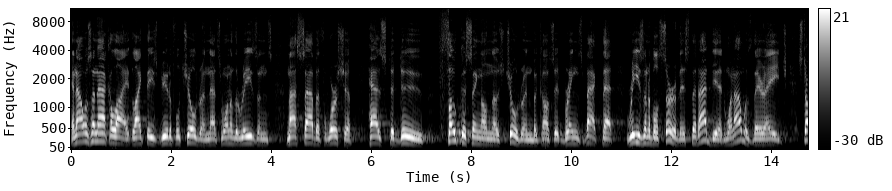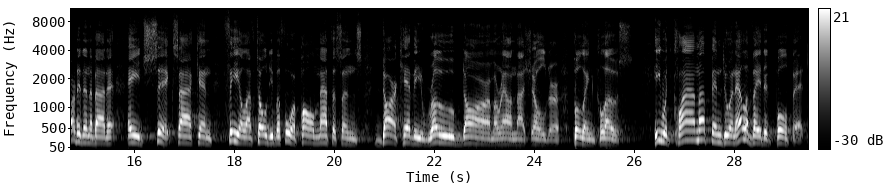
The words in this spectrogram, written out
And I was an acolyte like these beautiful children. That's one of the reasons my Sabbath worship has to do focusing on those children because it brings back that reasonable service that I did when I was their age. Started in about age six. I can feel, I've told you before, Paul Matheson's dark, heavy, robed arm around my shoulder, pulling close. He would climb up into an elevated pulpit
